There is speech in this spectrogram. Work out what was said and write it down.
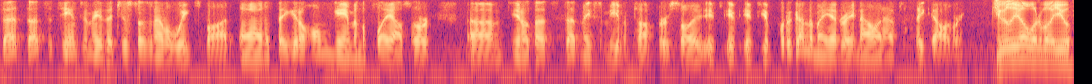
that that's a team to me that just doesn't have a weak spot, and if they get a home game in the playoffs or um, you know, that's that makes them even tougher. So if, if, if you put a gun to my head right now, I'd have to say Calgary. Giulio, what about you?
